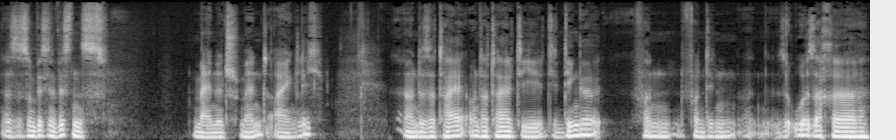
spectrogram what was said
das ist so ein bisschen Wissensmanagement eigentlich. Und das unterteilt die, die Dinge von, von den so Ursache,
